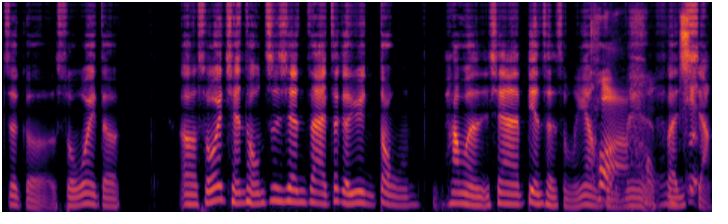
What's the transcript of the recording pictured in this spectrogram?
这个所谓的。呃，所谓前同志，现在这个运动，他们现在变成什么样子？我们也分享。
